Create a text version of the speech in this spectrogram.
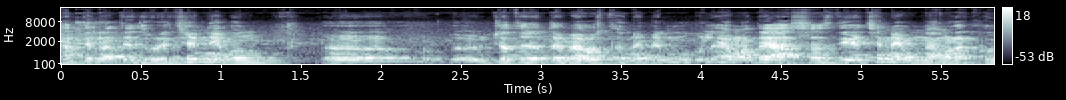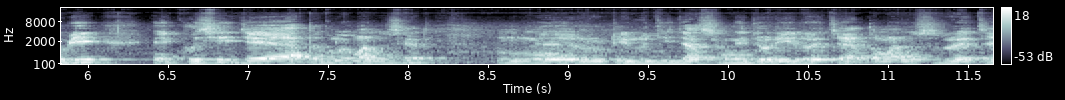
হাতে নাতে ধরেছেন এবং যথাযথ ব্যবস্থা নেবেন বলে আমাদের আশ্বাস দিয়েছেন এবং আমরা খুবই খুশি যে এতগুলো মানুষের রুটি রুজি যার সঙ্গে জড়িয়ে রয়েছে, এত মানুষ রয়েছে,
